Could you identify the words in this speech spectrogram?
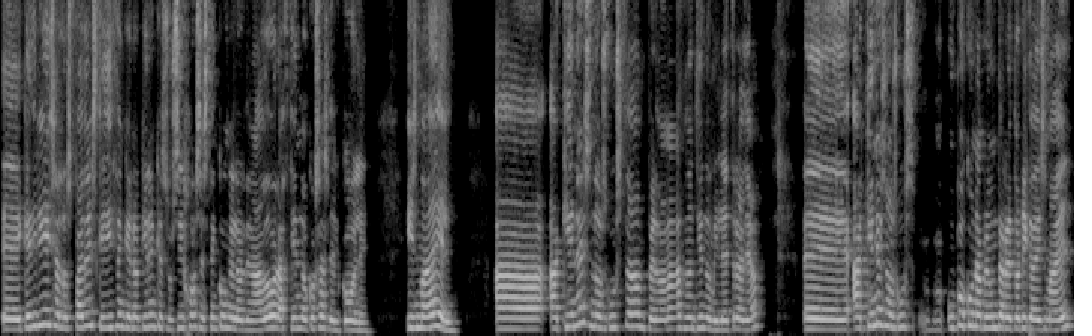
eh, ¿qué diríais a los padres que dicen que no quieren que sus hijos estén con el ordenador haciendo cosas del cole? Ismael, a, a quienes nos gustan, perdonad, no entiendo mi letra ya, eh, ¿A quienes nos gusta, un poco una pregunta retórica de Ismael,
